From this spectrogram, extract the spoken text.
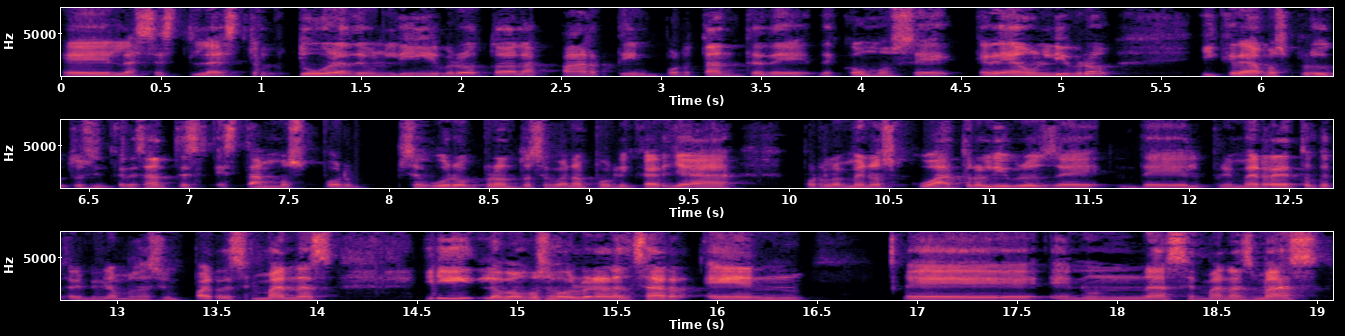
eh, la, estructura de un libro, toda la parte importante de, cómo se crea un libro y creamos productos interesantes. Estamos por seguro pronto se van a publicar ya por lo menos cuatro libros del primer reto que terminamos hace un par de semanas y lo vamos a volver a lanzar en, eh, en unas semanas más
